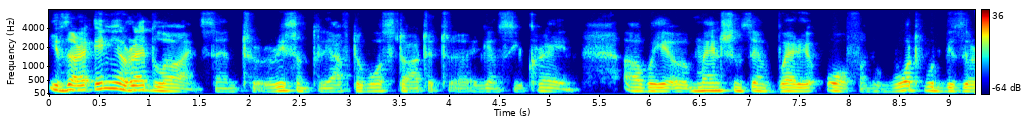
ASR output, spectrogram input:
if there are any red lines, and recently after war started uh, against Ukraine, uh, we uh, mentioned them very often. What would be the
